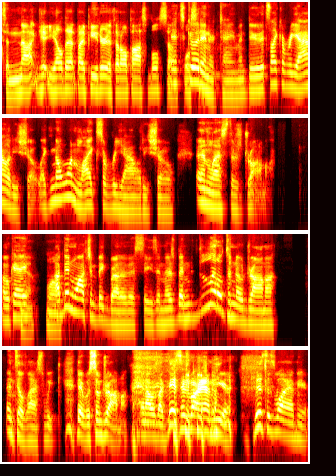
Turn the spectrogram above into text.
to not get yelled at by Peter if at all possible. So it's we'll good see. entertainment, dude. It's like a reality show. Like no one likes a reality show unless there's drama. Okay. Yeah, well, I've been watching Big Brother this season. There's been little to no drama until last week. There was some drama. And I was like, this is why I'm here. This is why I'm here.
